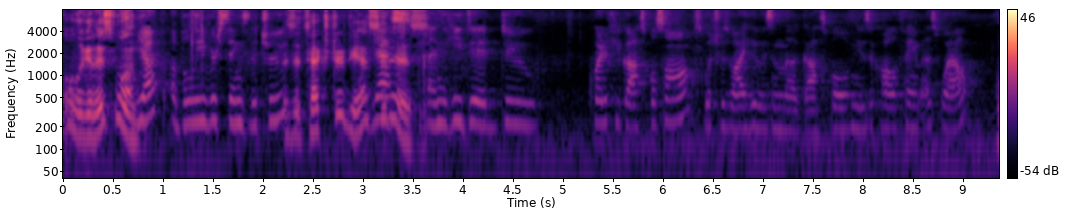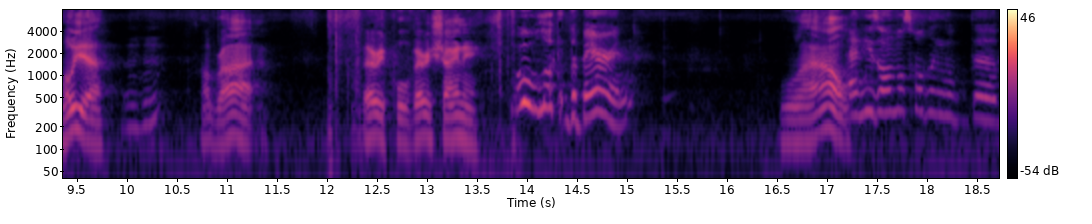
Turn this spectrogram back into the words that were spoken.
Oh, look at this one. Yep, a believer sings the truth. Is it textured? Yes, yes, it is. and he did do quite a few gospel songs, which was why he was in the Gospel Music Hall of Fame as well. Oh, yeah. Mm-hmm. All right. Very cool. Very shiny. Oh, look, the Baron, Wow. and he's almost holding the, the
